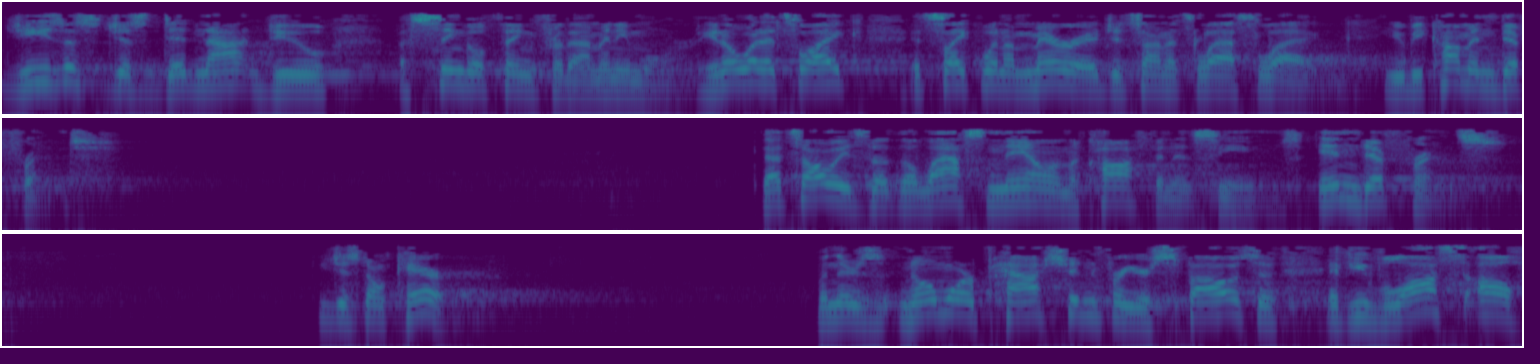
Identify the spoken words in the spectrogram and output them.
Jesus just did not do a single thing for them anymore. You know what it's like? It's like when a marriage it's on its last leg. You become indifferent. That's always the, the last nail in the coffin, it seems. Indifference. You just don't care. When there's no more passion for your spouse, if, if you've lost all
